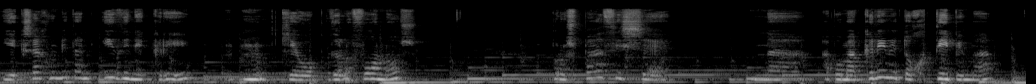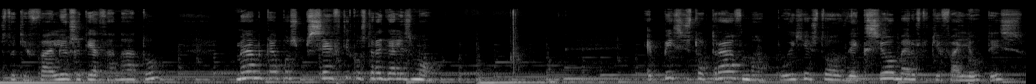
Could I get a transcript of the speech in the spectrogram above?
η εξάχνων ήταν ήδη νεκρή και ο δολοφόνος προσπάθησε να απομακρύνει το χτύπημα στο κεφάλι ως αιτία θανάτου με έναν κάπως ψεύτικο στραγγαλισμό. Επίσης το τραύμα που είχε στο δεξιό μέρος του κεφαλιού της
